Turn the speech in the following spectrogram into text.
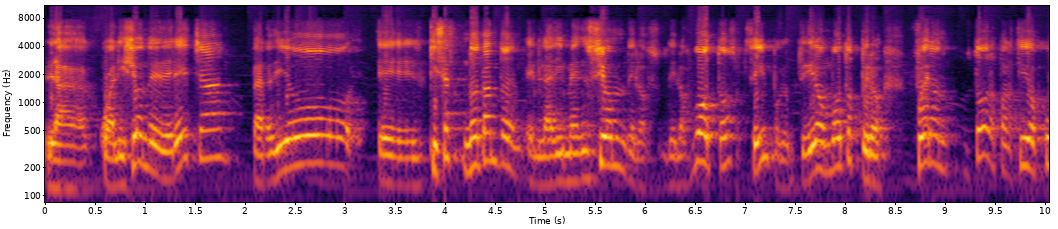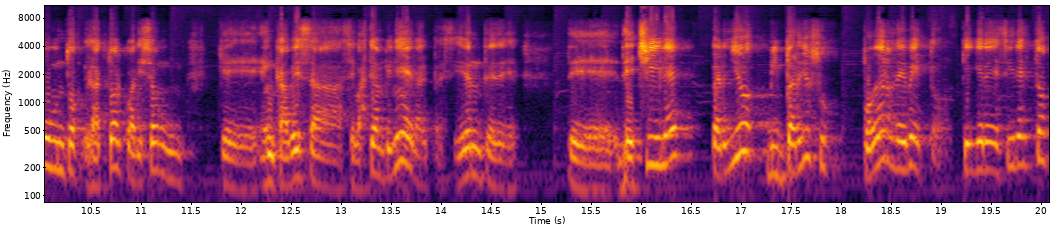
La coalición de derecha perdió, eh, quizás no tanto en, la dimensión de los, de los votos, ¿sí? porque obtuvieron votos, pero fueron todos los partidos juntos, la actual coalición que encabeza Sebastián Piñera, el presidente de, de- Chile, perdió, perdió su poder de veto. ¿Qué quiere decir esto?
